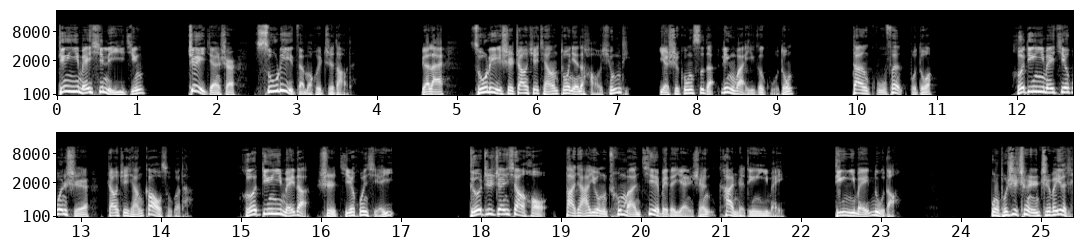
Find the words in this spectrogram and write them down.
丁一梅心里一惊，这件事苏丽怎么会知道的？原来苏丽是张学强多年的好兄弟。也是公司的另外一个股东，但股份不多。和丁一梅结婚时，张学强告诉过他，和丁一梅的是结婚协议。得知真相后，大家用充满戒备的眼神看着丁一梅。丁一梅怒道：“我不是趁人之危的人。”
